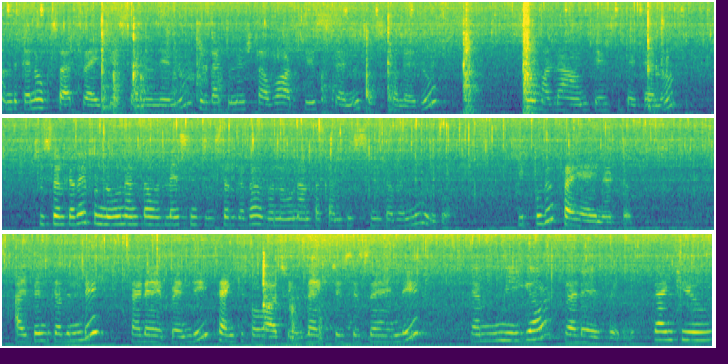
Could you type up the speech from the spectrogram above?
అందుకని ఒకసారి ఫ్రై చేశాను నేను. ఇందాక నేను స్టవ్ ఆఫ్ చేసాను చూసుకోలేదు. సో మళ్ళీ ఆన్ చేసి పెట్టాను. చూసారు కదా? ఇప్పుడు నూనె అంతా వదిలేసింది చూసారు కదా? ఒక నూనె అంతా కనిపిస్తుంది కదండి ఇదిగో. ఇప్పుడు ఫ్రై అయినట్టు. అయిపోయింది కదండి? రెడీ అయిపోయింది. Thank you for watching like చేసేసేయండి. ఎమ్మీగా రెడీ అయిపోయింది. థ్యాంక్ యూ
